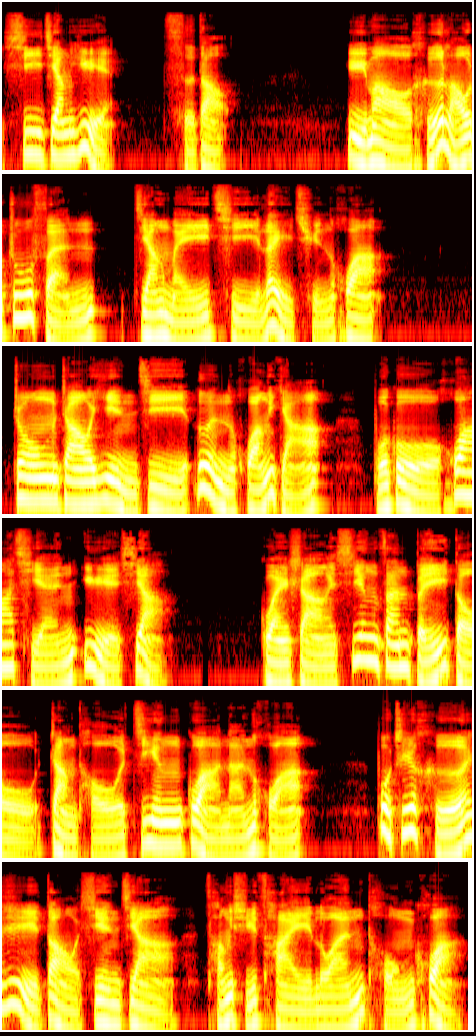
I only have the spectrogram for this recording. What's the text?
西江月》。词道：玉貌何劳朱粉，江梅起泪群花。终朝印记论黄牙，不顾花前月下。关上星簪北斗，帐头惊挂南华。不知何日到仙家。曾许彩鸾同跨，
